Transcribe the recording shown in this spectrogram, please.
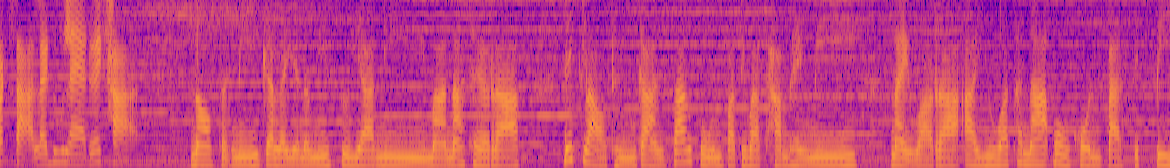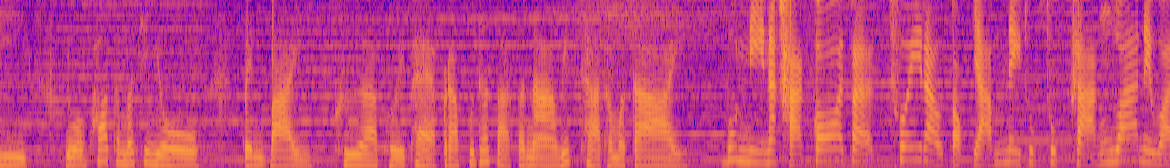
รักษาและดูแลด้วยค่ะ นอกจากนี้กัลยาณมิตรสุยานี มานะชัยรักษ์ ได้กล่าวถึงการสร้างศูนย์ปฏิบัติธรรมแห่งนี้ ในวาระอายุวัฒนะมงคล 80 ปี หลวงพ่อธรรมชโย เป็นไปเพื่อเผยแผ่พระพุทธศาสนาวิชาธรรมกายบุญนี้นะคะก็จะช่วยเราตอกย้ำในทุกๆ ครั้งว่าในวา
